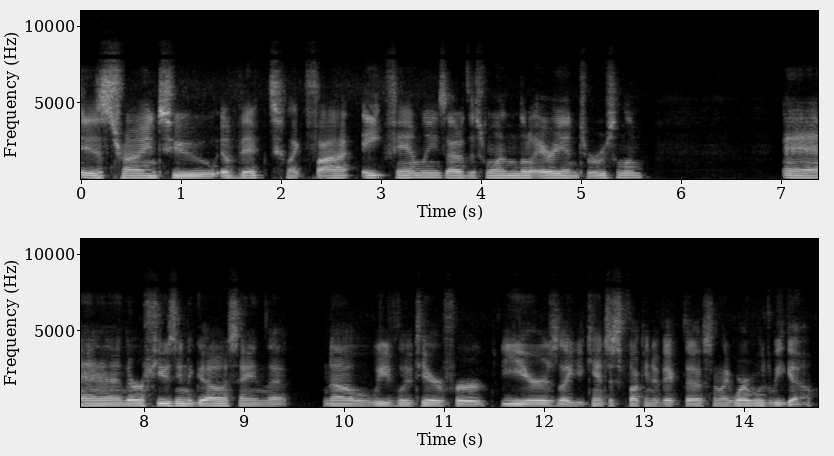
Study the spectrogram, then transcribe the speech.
is trying to evict like five eight families out of this one little area in jerusalem and they're refusing to go saying that no, we've lived here for years. Like, you can't just fucking evict us. And like, where would we go?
